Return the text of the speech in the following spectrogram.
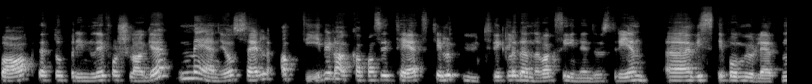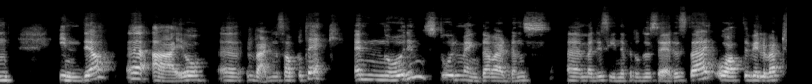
bak dette opprinnelige forslaget, mener jo selv at de vil ha kapasitet til å utvikle denne vaksineindustrien eh, hvis de får muligheten. India eh, er jo eh, verdens apotek. Enormt stor mengde av verdens eh, medisiner produseres der. Og at det ville vært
